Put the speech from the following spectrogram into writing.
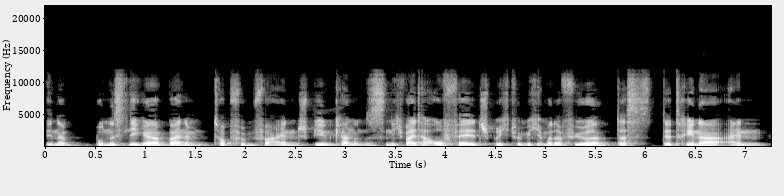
in der Bundesliga bei einem Top-5-Verein spielen kann und es nicht weiter auffällt, spricht für mich immer dafür, dass der Trainer ein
